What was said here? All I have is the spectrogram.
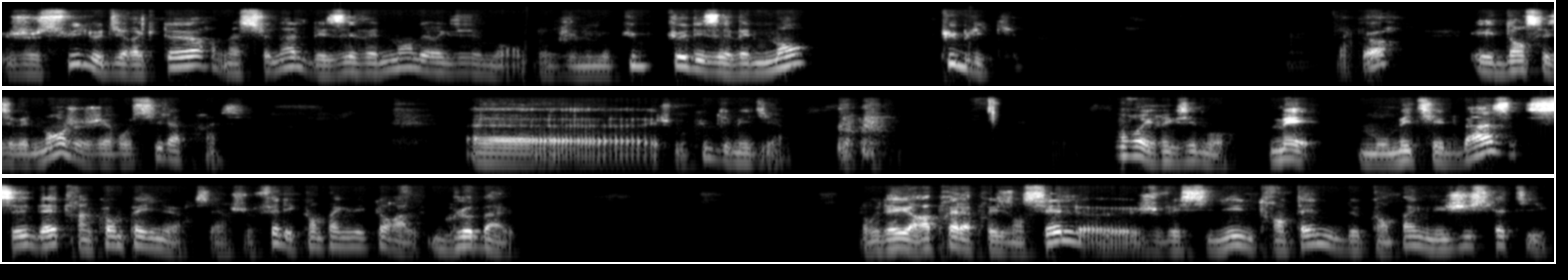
je suis le directeur national des événements d'Éric Zemmour. Donc je ne m'occupe que des événements publics. D'accord? Et dans ces événements, je gère aussi la presse. Euh, je m'occupe des médias pour Éric Zemmour. Mais mon métier de base, c'est d'être un campaigner. C'est-à-dire, je fais des campagnes électorales globales. Donc d'ailleurs, après la présidentielle, euh, je vais signer une trentaine de campagnes législatives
